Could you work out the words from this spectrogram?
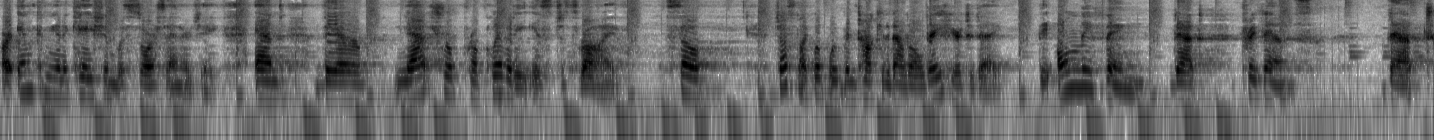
are in communication with source energy, and their natural proclivity is to thrive. So, just like what we've been talking about all day here today, the only thing that prevents that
